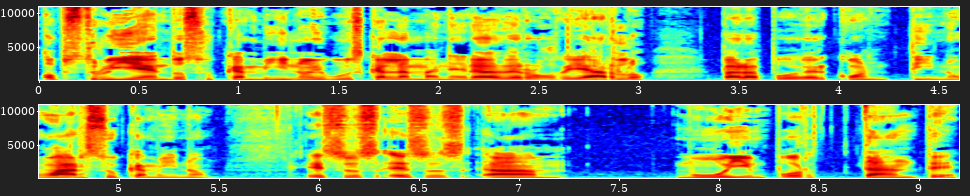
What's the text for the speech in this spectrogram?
obstruyendo su camino y buscan la manera de rodearlo para poder continuar su camino. Eso es, eso es muy importante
